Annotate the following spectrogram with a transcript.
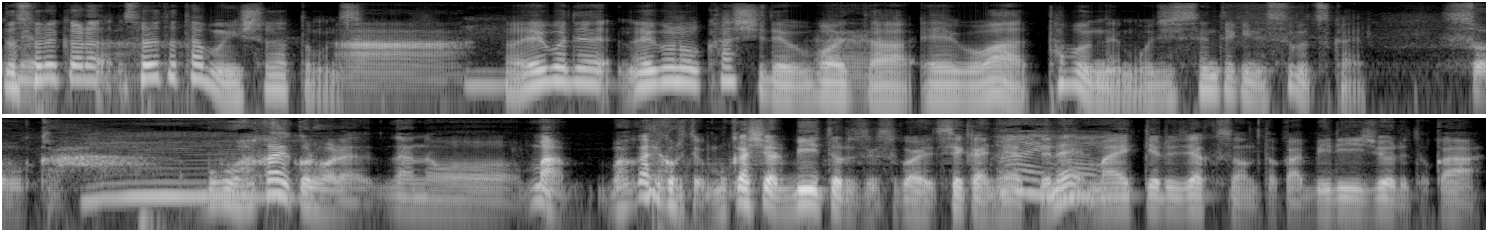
でそれからそれと多分一緒だと思うんですよ。英語で英語の歌詞で覚えた英語は多分ねもう実践的にすぐ使えるそうか。ん僕若い頃ほらあのまあ若い頃って昔はビートルズすごい世界に流行ってね、はいはい。マイケル・ジャクソンとかビリー・ジョエルとか。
